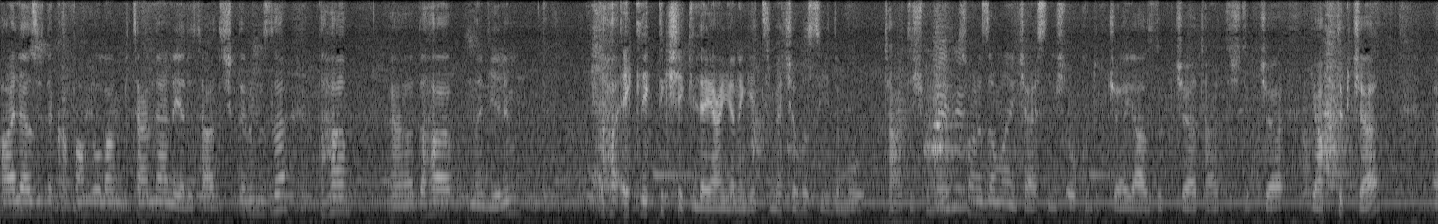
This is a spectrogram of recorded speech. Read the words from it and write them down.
hali hazırda kafamda olan bitenlerle ya da tartıştıklarımızla daha e, daha ne diyelim daha eklektik şekilde yan yana getirme çabasıydı bu tartışmayı. Sonra zaman içerisinde işte okudukça, yazdıkça, tartıştıkça, yaptıkça e,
